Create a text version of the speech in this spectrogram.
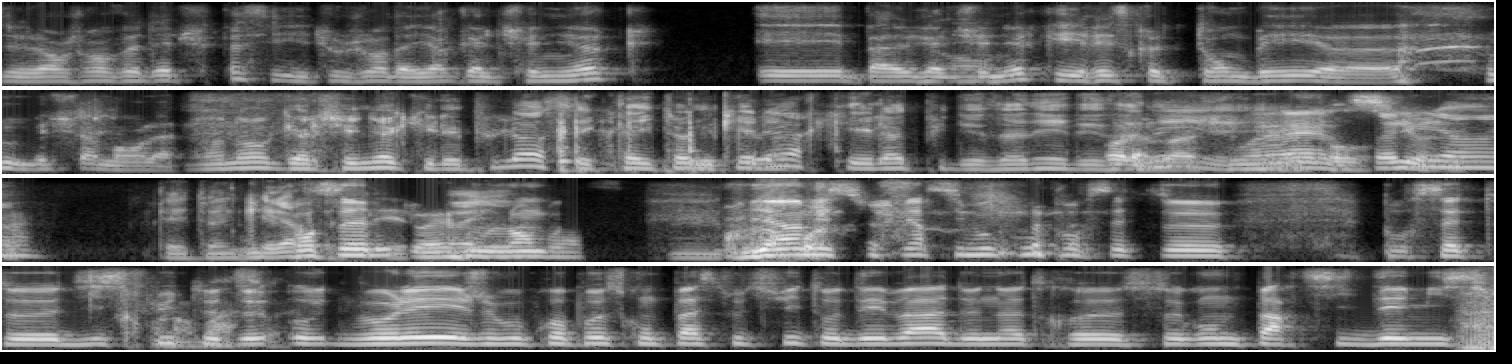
leur joueur vedette, je sais pas s'il est toujours d'ailleurs Galchenyuk, et bah, Galchenyuk, il risque de tomber euh, méchamment là. Non, non, Galchenyuk, il est plus là, c'est Clayton Keller là. qui est là depuis des années et des Oh années. vache. Ouais, ouais. hein. Clayton On Keller, lui, ouais, on l'embrasse. Mm. Bien, messieurs, merci beaucoup pour cette, euh, pour cette euh, dispute On de haute volée. Et je vous propose qu'on passe tout de suite au débat de notre euh, seconde partie d'émission.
